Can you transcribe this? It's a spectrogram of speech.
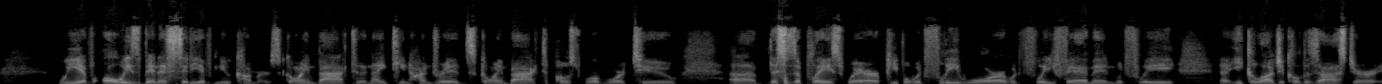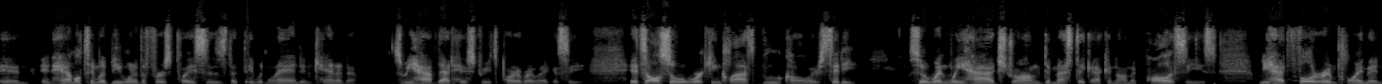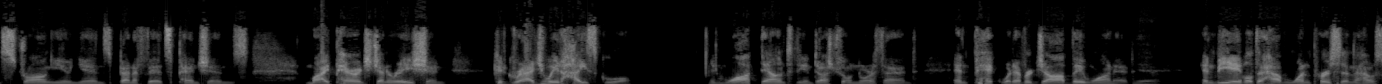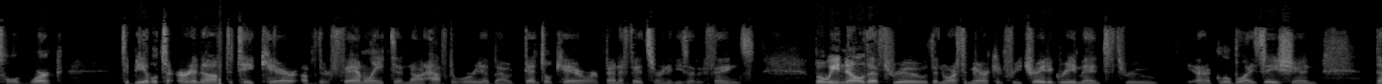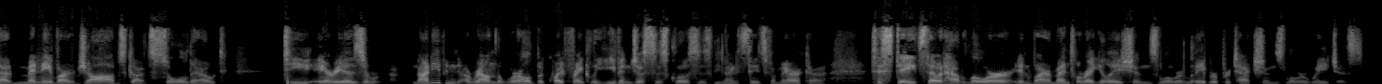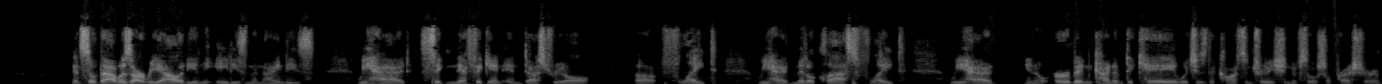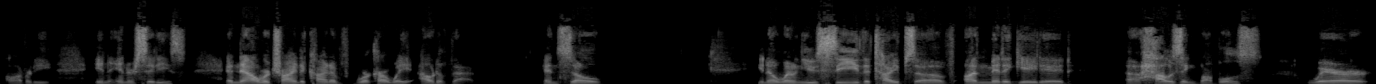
we have always been a city of newcomers, going back to the 1900s, going back to post World War II. Uh, this is a place where people would flee war, would flee famine, would flee uh, ecological disaster, and, and Hamilton would be one of the first places that they would land in Canada. So we have that history. It's part of our legacy. It's also a working class blue collar city. So when we had strong domestic economic policies, we had fuller employment, strong unions, benefits, pensions, my parents' generation could graduate high school and walk down to the industrial north end and pick whatever job they wanted Yeah. and be able to have one person in the household work to be able to earn enough to take care of their family to not have to worry about dental care or benefits or any of these other things but we know that through the north american free trade agreement through uh, globalization that many of our jobs got sold out to areas not even around the world, but quite frankly, even just as close as the United States of America, to states that would have lower environmental regulations, lower labor protections, lower wages. And so that was our reality in the 80s and the 90s. We had significant industrial uh, flight. We had middle class flight. We had you know urban kind of decay, which is the concentration of social pressure and poverty in inner cities. And now we're trying to kind of work our way out of that. And so you know, when you see the types of unmitigated uh, housing bubbles where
